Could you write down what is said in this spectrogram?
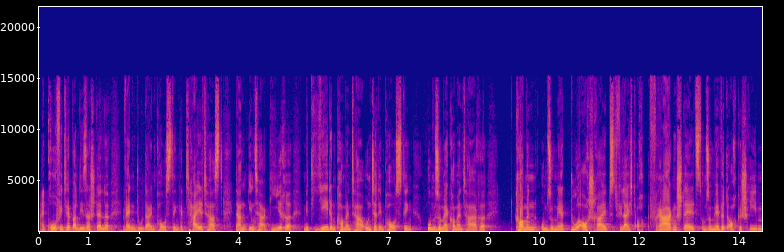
Ein Profi-Tipp an dieser Stelle, wenn du dein Posting geteilt hast, dann interagiere mit jedem Kommentar unter dem Posting. Umso mehr Kommentare, kommen, umso mehr du auch schreibst, vielleicht auch Fragen stellst, umso mehr wird auch geschrieben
